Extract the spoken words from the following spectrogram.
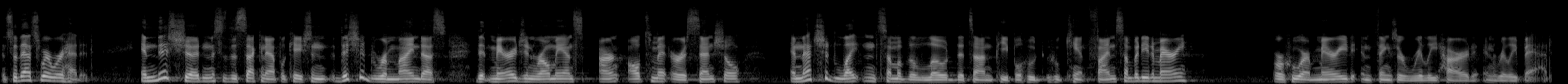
And so that's where we're headed. And this should, and this is the second application, this should remind us that marriage and romance aren't ultimate or essential. And that should lighten some of the load that's on people who, who can't find somebody to marry or who are married and things are really hard and really bad.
